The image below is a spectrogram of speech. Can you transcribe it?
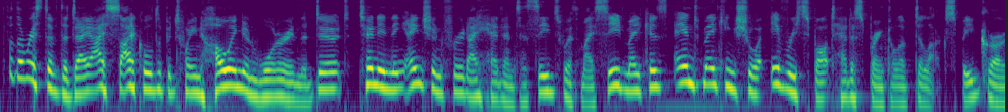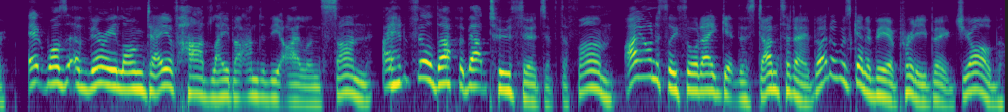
For the rest of the day, I cycled between hoeing and watering the dirt, turning the ancient fruit I had into seeds with my seed makers, and making sure every spot had a sprinkle of deluxe speed grow. It was a very long day of hard labour under the island's sun. I had filled up about two thirds of the farm. I honestly thought I'd get this done today, but it was going to be a pretty big job.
